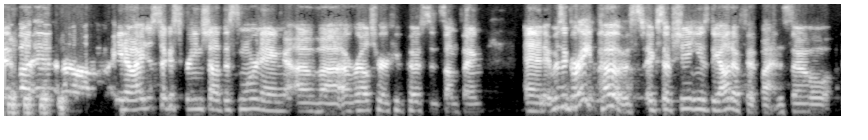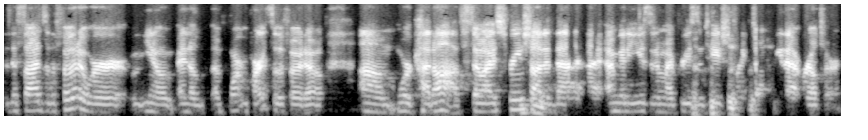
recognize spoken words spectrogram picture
fit button. Um, you know, I just took a screenshot this morning of uh, a realtor who posted something and it was a great post except she didn't use the auto fit button. So the sides of the photo were you know and important parts of the photo um, were cut off. So i screenshotted mm-hmm. that. I, am going to use it in my presentation. Like don't be that realtor.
